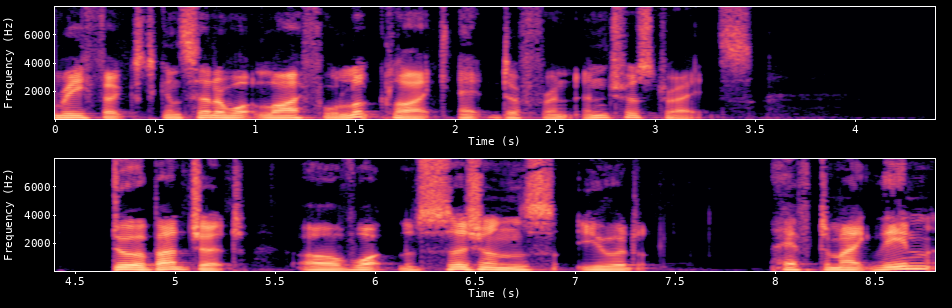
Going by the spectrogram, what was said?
refixed to consider what life will look like at different interest rates. Do a budget of what the decisions you would have to make then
